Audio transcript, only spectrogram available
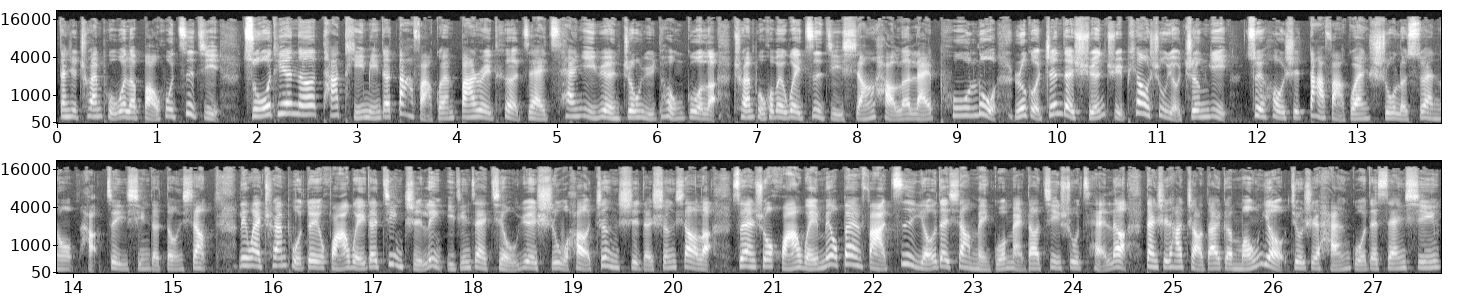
但是川普为了保护自己，昨天呢，他提名的大法官巴瑞特在参议院终于通过了。川普会不会为自己想好了来铺路。如果真的选举票数有争议，最后是大法官说了算哦。好，最新的动向。另外，川普对华为的禁止令已经在九月十五号正式的生效了。虽然说华为没有办法自由的向美国买到技术材料，但是他找到一个盟友，就是韩国的三星。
